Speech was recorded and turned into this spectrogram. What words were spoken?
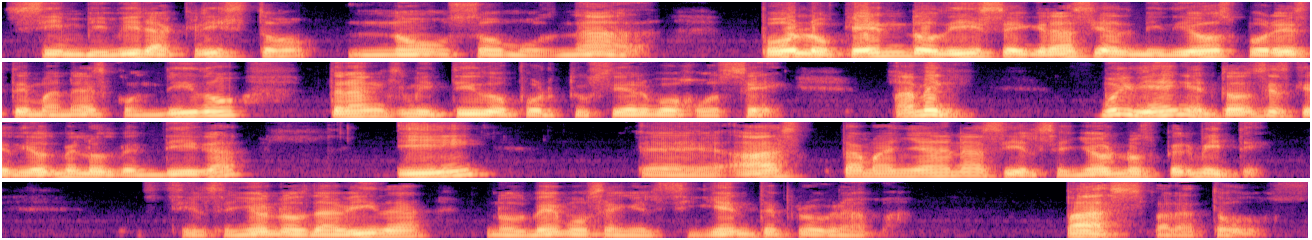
sin vivir a Cristo no somos nada. Polo Kendo dice, gracias mi Dios por este maná escondido, transmitido por tu siervo José. Amén. Muy bien, entonces que Dios me los bendiga y eh, hasta mañana si el Señor nos permite. Si el Señor nos da vida, nos vemos en el siguiente programa. Paz para todos.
